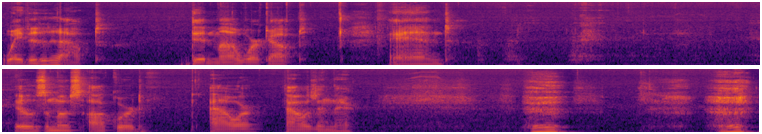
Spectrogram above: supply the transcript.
waited it out, did my workout, and it was the most awkward hour I was in there.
